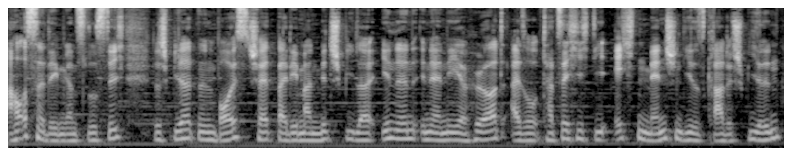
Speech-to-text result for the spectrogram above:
Außerdem ganz lustig, das Spiel hat einen Voice-Chat, bei dem man MitspielerInnen in der Nähe hört, also tatsächlich die echten Menschen, die das gerade spielen,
